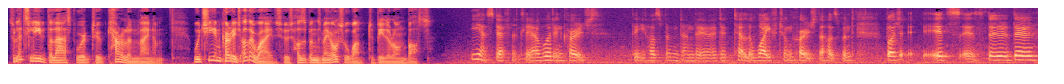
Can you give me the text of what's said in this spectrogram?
So let's leave the last word to Carolyn Lynham. Would she encourage other wives whose husbands may also want to be their own boss? Yes, definitely. I would encourage the husband and I did tell the wife to encourage the husband. But it's, it's the, the,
